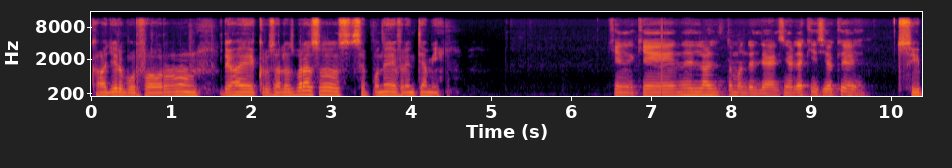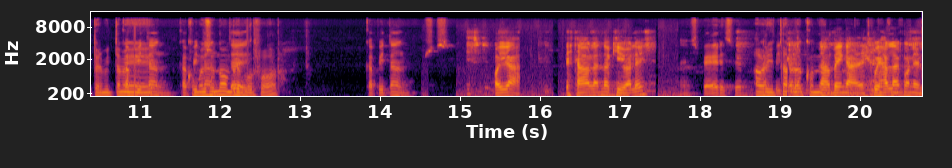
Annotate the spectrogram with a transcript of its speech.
Caballero, por favor, deja de cruzar los brazos, se pone de frente a mí. ¿Quién, quién es el alto mando? ¿El del señor de aquí? ¿Sí o qué? Sí, permítame. Capitán, ¿Cómo es su capitán, nombre, entonces. por favor? Capitán. Oiga, te estaba hablando aquí, ¿vale? Espere, espere. Ahorita capitán. habla con No, él. venga, después habla con él.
